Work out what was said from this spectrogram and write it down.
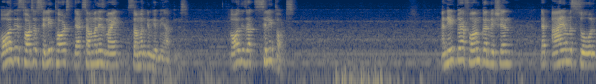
All these thoughts are silly thoughts that someone is mine, someone can give me happiness. All these are silly thoughts. I need to have firm conviction that I am a soul,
